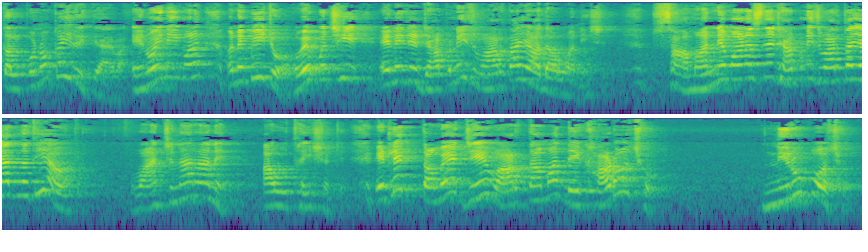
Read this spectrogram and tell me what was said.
કલ્પનો કઈ રીતે આવ્યા? એનોય નહીં મળે. અને બીજો, હવે પછી એને જે જાપનીઝ વાર્તા યાદ આવવાની છે. સામાન્ય માણસને જાપનીઝ વાર્તા યાદ નથી આવતી. વાંચનારાને આવું થઈ શકે. એટલે તમે જે વાર્તામાં દેખાડો છો, નિરૂપો છો,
